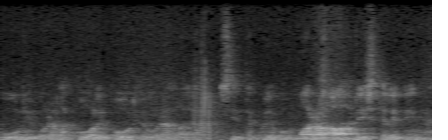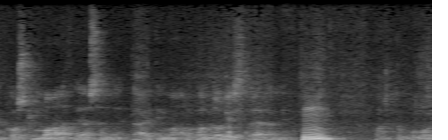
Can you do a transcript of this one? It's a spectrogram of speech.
kuun juurella, kuoli puun juurella. Ja sitten kun joku Mara ahdisteli, niin hän koski maata ja sanoi, että äiti maa olkoon todistajana. Niin Hmm. voisitko puhua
